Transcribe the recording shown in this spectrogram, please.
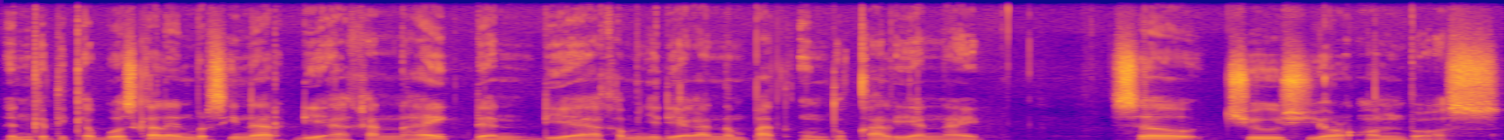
Dan ketika bos kalian bersinar, dia akan naik dan dia akan menyediakan tempat untuk kalian naik. So, choose your own boss.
